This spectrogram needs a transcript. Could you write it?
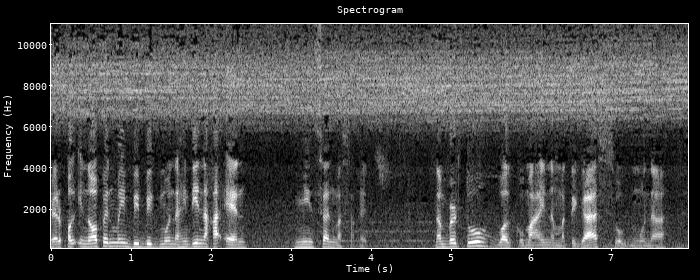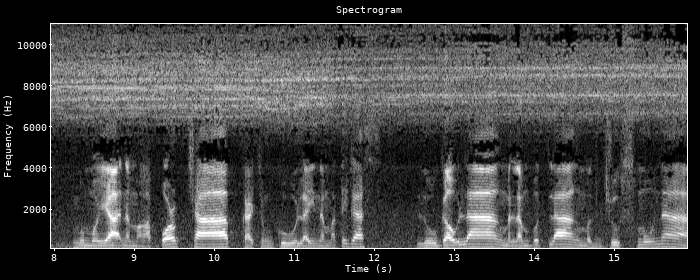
Pero pag inopen mo yung bibig mo na hindi naka-N, minsan masakit. Number two, huwag kumain ng matigas. Huwag muna ngumuya ng mga pork chop, kahit yung gulay na matigas. Lugaw lang, malambot lang, mag-juice muna,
